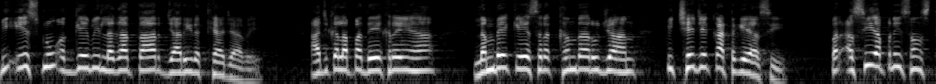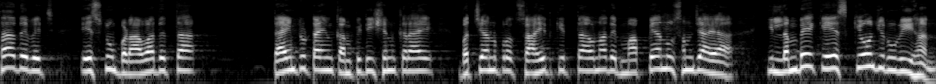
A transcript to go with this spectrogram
ਵੀ ਇਸ ਨੂੰ ਅੱਗੇ ਵੀ ਲਗਾਤਾਰ ਜਾਰੀ ਰੱਖਿਆ ਜਾਵੇ। ਅੱਜ ਕੱਲ ਆਪਾਂ ਦੇਖ ਰਹੇ ਹਾਂ, ਲੰਬੇ ਕੇਸ ਰੱਖਣ ਦਾ ਰੁਝਾਨ ਪਿੱਛੇ ਜੇ ਘਟ ਗਿਆ ਸੀ, ਪਰ ਅਸੀਂ ਆਪਣੀ ਸੰਸਥਾ ਦੇ ਵਿੱਚ ਇਸ ਨੂੰ ਬੜਾਵਾ ਦਿੱਤਾ ਟਾਈਮ ਟੂ ਟਾਈਮ ਕੰਪੀਟੀਸ਼ਨ ਕਰਾਏ, ਬੱਚਿਆਂ ਨੂੰ ਪ੍ਰੋਤਸਾਹਿਤ ਕੀਤਾ, ਉਹਨਾਂ ਦੇ ਮਾਪਿਆਂ ਨੂੰ ਸਮਝਾਇਆ ਕਿ ਲੰਬੇ ਕੇਸ ਕਿਉਂ ਜ਼ਰੂਰੀ ਹਨ।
